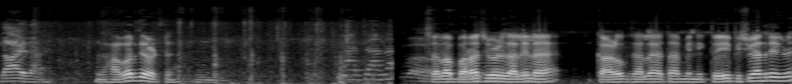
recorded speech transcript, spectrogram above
नाही नाही. घाबरते वाटतं. चला बराच वेळ झालेला आहे. काळोख झालाय आता आम्ही निघतो हे पिशवी आण रे इकडे.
